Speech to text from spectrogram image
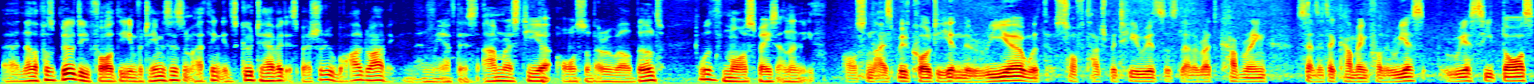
Another possibility for the infotainment system. I think it's good to have it, especially while driving. And then we have this armrest here, also very well built, with more space underneath. Also nice build quality here in the rear with soft touch materials, this leatherette covering, Sensatec covering for the rear, rear seat doors,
